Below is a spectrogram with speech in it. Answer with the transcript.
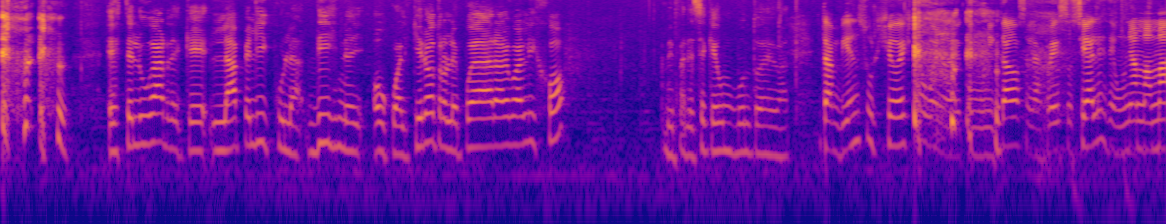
este lugar de que la película, Disney o cualquier otro le pueda dar algo al hijo, me parece que es un punto de debate. También surgió esto, bueno, de comunicados en las redes sociales de una mamá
